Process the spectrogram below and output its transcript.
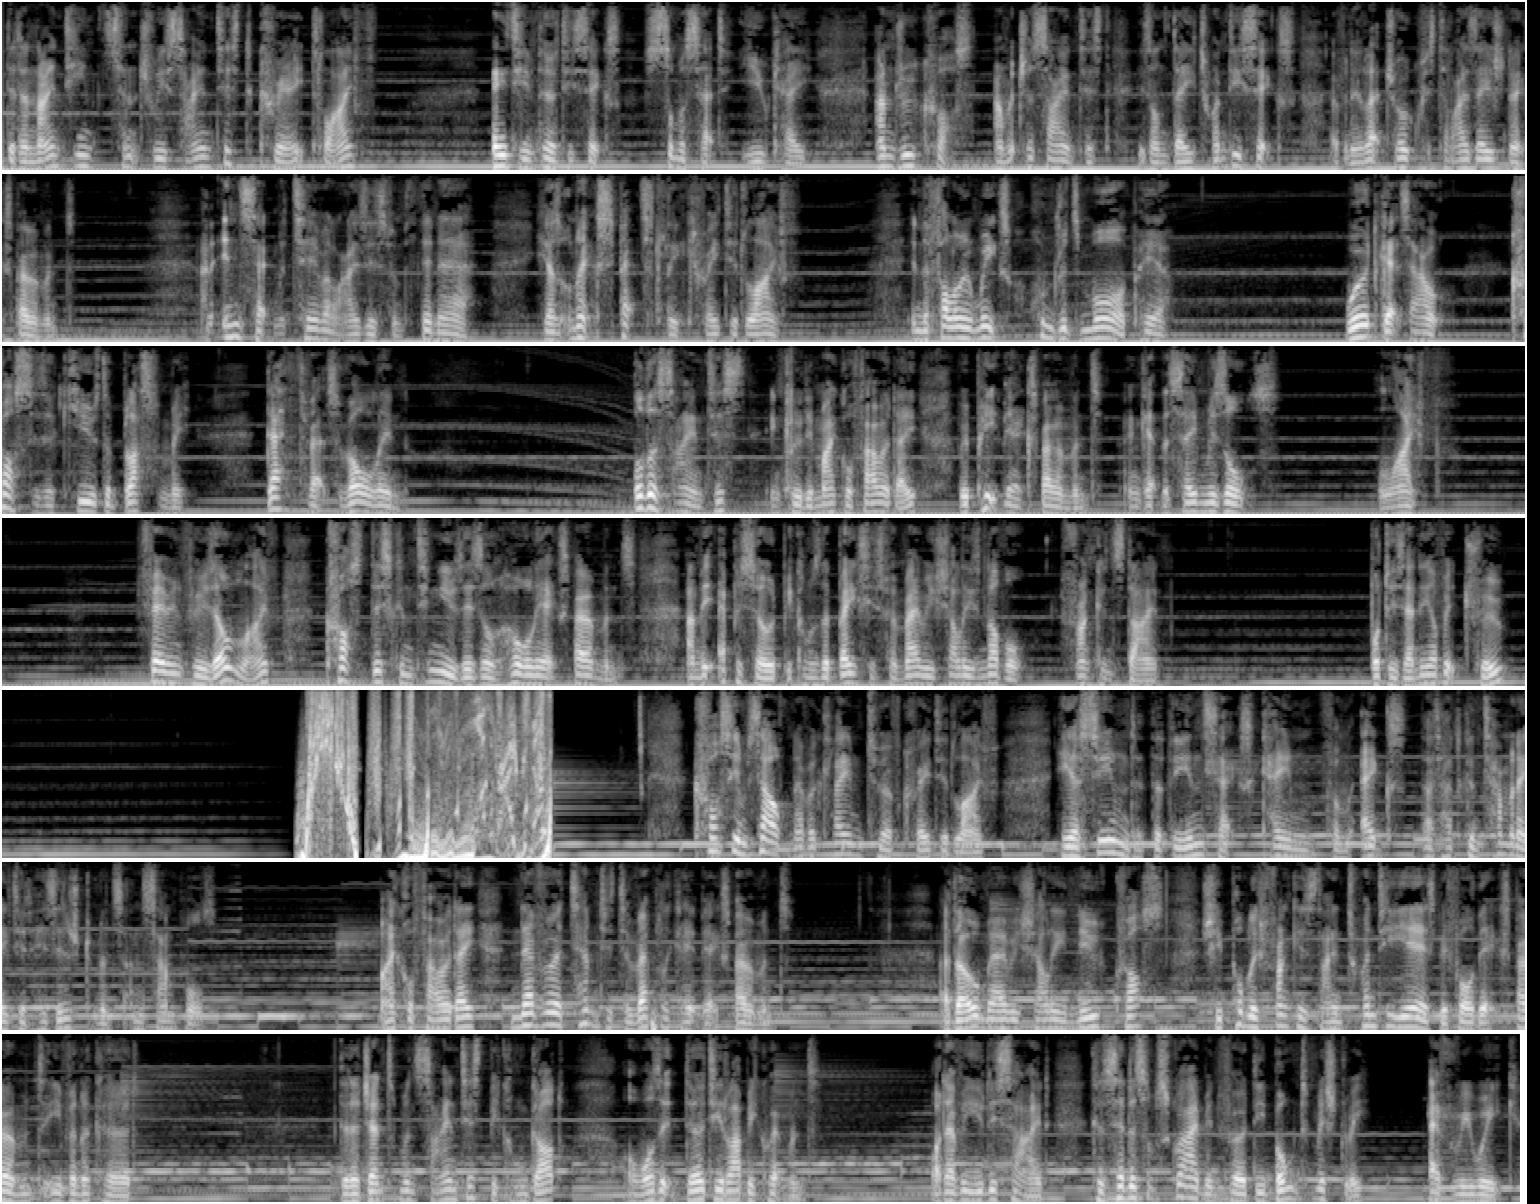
Did a 19th century scientist create life? 1836, Somerset, UK. Andrew Crosse, amateur scientist, is on day 26 of an electrocrystallization experiment. An insect materializes from thin air. He has unexpectedly created life. In the following weeks, hundreds more appear. Word gets out. Crosse is accused of blasphemy. Death threats roll in. Other scientists, including Michael Faraday, repeat the experiment and get the same results. Life. Fearing for his own life, Crosse discontinues his unholy experiments, and the episode becomes the basis for Mary Shelley's novel, Frankenstein. But is any of it true? Crosse himself never claimed to have created life. He assumed that the insects came from eggs that had contaminated his instruments and samples. Michael Faraday never attempted to replicate the experiment. Although Mary Shelley knew Crosse, she published Frankenstein 20 years before the experiment even occurred. Did a gentleman scientist become God, or was it dirty lab equipment? Whatever you decide, consider subscribing for a debunked mystery every week.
